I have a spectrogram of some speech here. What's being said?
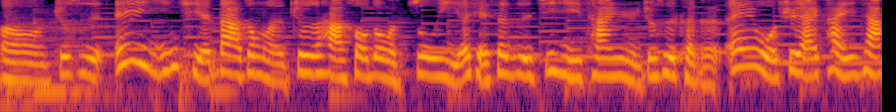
嗯，就是哎引起了大众的，就是他受众的注意，而且甚至积极参与，就是可能哎我去来看一下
